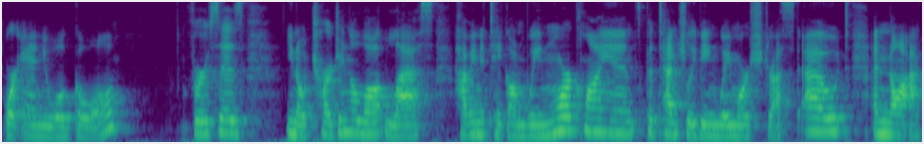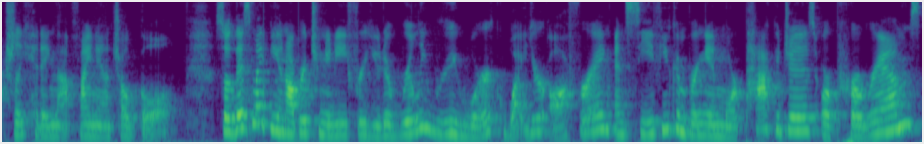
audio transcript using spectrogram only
or annual goal versus you know, charging a lot less, having to take on way more clients, potentially being way more stressed out, and not actually hitting that financial goal. So, this might be an opportunity for you to really rework what you're offering and see if you can bring in more packages or programs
